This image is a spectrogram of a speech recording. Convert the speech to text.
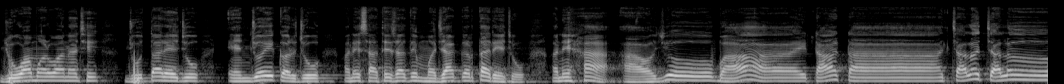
જોવા મળવાના છે. જોતા રહેજો એન્જોય કરજો અને સાથે સાથે મજા કરતા રહેજો. અને હા, આવજો. બાય ટાટા ચાલો ચાલો.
